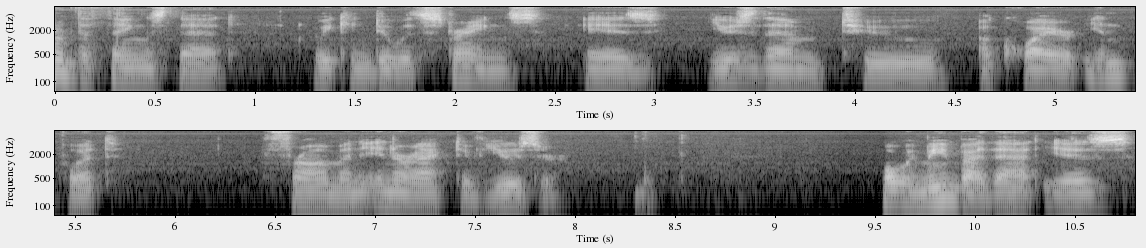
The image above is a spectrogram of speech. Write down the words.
of the things that we can do with strings is use them to acquire input from an interactive user. What we mean by that is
